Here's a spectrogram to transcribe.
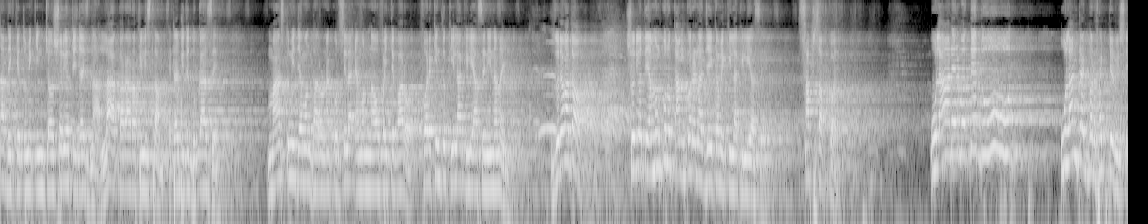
না দেখে তুমি কিনছ, শরীয়তে যাইজ না। লা করা রফিল ইসলাম, এটার ভিতরে দুকা আছে। মাছ তুমি যেমন ধারণা করছিলা, এমন নাও পাইতে পারো। পরে কিন্তু কিলা কিলি আসেনি না নাই? জোরে মাতো শরীয়তে এমন কোনো কাম করে না যেই কামে কিলা কিলি আছে সাফ সাফ কয়। উলানের মধ্যে দুধ, উলানটা একবার ফ্যাক্টর হয়েছে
